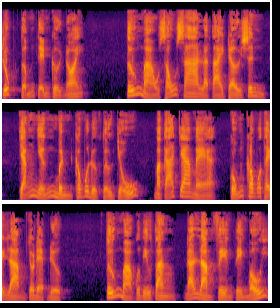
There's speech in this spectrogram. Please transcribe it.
Trúc tẩm tỉm cười nói, tướng mạo xấu xa là tại trời sinh, chẳng những mình không có được tự chủ, mà cả cha mẹ cũng không có thể làm cho đẹp được. Tướng mạo của Tiểu Tăng đã làm phiền tiền bối,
